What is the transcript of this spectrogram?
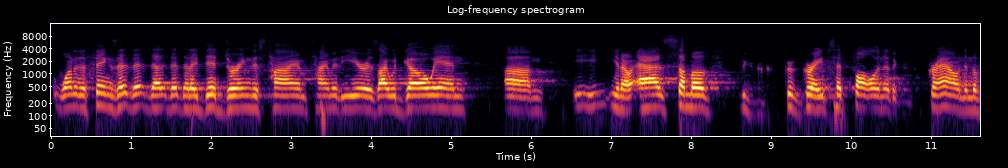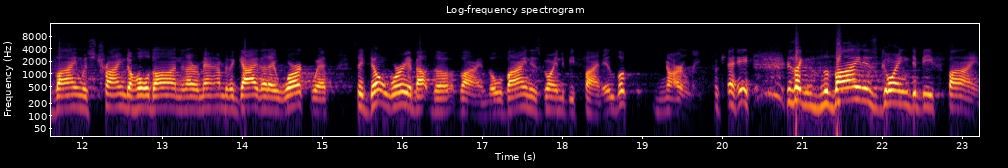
one of the things that, that, that, that, I did during this time, time of the year, is I would go in, um, you know, as some of the grapes had fallen to the ground and the vine was trying to hold on. And I remember the guy that I work with say, Don't worry about the vine. The vine is going to be fine. It looked gnarly, okay? He's like, The vine is going to be fine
